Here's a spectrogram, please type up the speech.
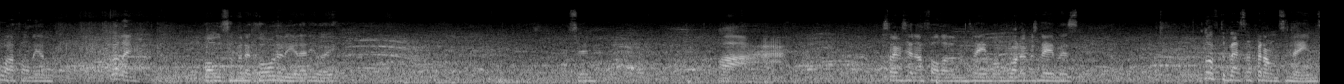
Off on him. Well in. him in the corner here anyway. It's in. Ah. So I'm saying I follow his name on whatever his name is. Not the best at pronouncing names.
